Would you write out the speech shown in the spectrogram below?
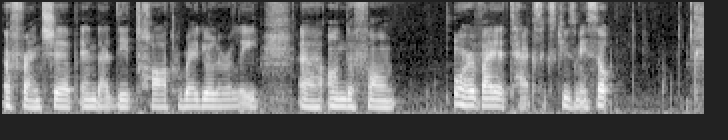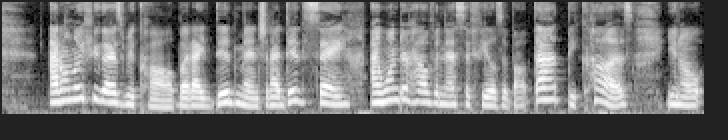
a friendship and that they talk regularly uh, on the phone or via text. Excuse me. So. I don't know if you guys recall, but I did mention, I did say, I wonder how Vanessa feels about that because, you know,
